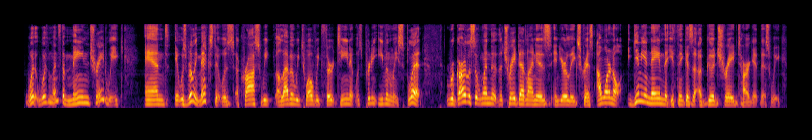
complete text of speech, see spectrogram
what, when's the main trade week. And it was really mixed. It was across week 11, week 12, week 13. It was pretty evenly split. Regardless of when the, the trade deadline is in your leagues, Chris, I want to know give me a name that you think is a good trade target this week.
